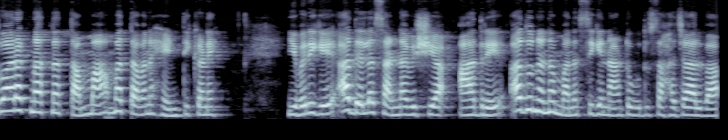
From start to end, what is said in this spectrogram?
ದ್ವಾರಕನಾಥ್ನ ತಮ್ಮ ಮತ್ತವನ ಹೆಂಡತಿ ಕಣೆ. ಇವರಿಗೆ ಅದೆಲ್ಲ ಸಣ್ಣ ವಿಷಯ, ಆದರೆ ಅದು ನನ್ನ ಮನಸ್ಸಿಗೆ ನಾಟುವುದು ಸಹಜ ಅಲ್ವಾ?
